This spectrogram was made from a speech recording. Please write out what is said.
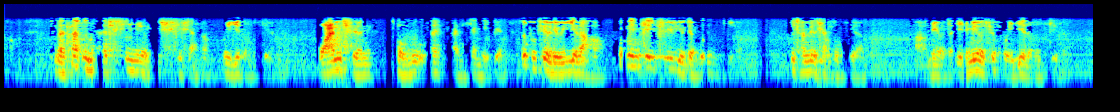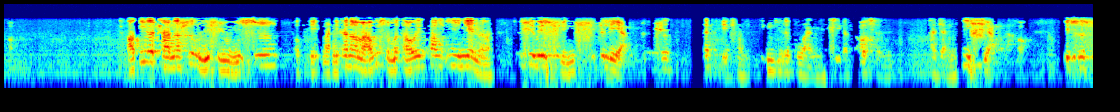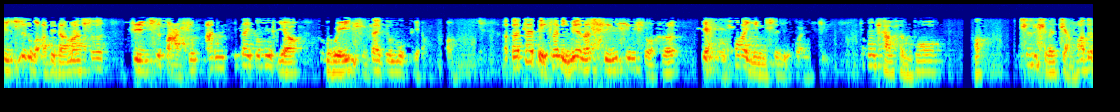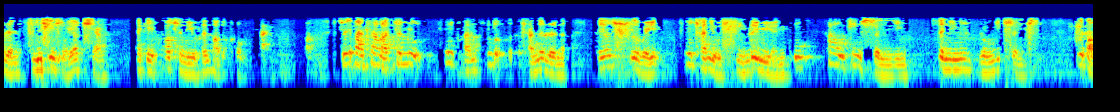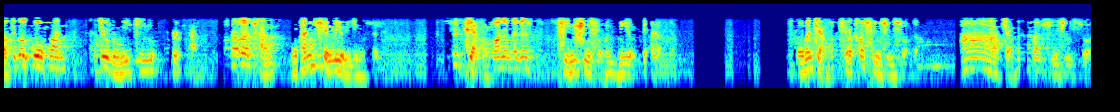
基本上应该是没有思想到回忆东西，完全投入在感情里边。这同学留意了哈，后面这句有点问题，非常没有想东西了，啊，没有的，也没有去回忆的东西的。好，第二条呢是无寻无思，OK，那你看到吗？为什么他会放意念呢？就是因为寻思这两个字在底层定义的关系而造成他讲臆想了哈。其实寻思如果阿比达玛是。坚持把心安置在一个目标，维持在一个目标。呃，在北川里面呢，行星所和讲话音是有关系。通常很多啊，就是喜欢讲话的人，行星所要强，才可以造成你有很好的口才。啊，所以一般上来，进入复传进入二传的人呢，他要思维复传有形的缘故，靠近声音，声音容易升起，思考这个过换，他就容易进入二禅到。二场完全没有音声，是讲话的那个平行锁会没有掉了。我们讲话需要靠平行锁的啊，讲话靠平行锁，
